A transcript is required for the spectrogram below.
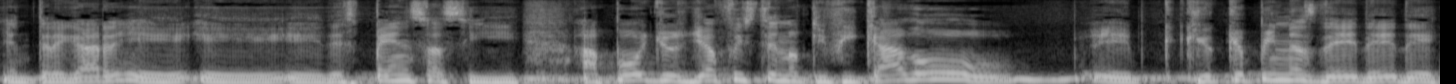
entregar eh, eh, despensas y ¿Ya fuiste notificado? ¿qué, ¿qué, opinas de,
